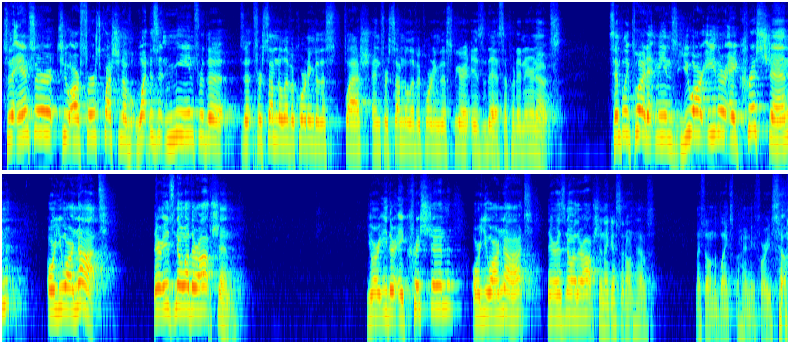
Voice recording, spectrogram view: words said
So, the answer to our first question of what does it mean for, the, for some to live according to the flesh and for some to live according to the spirit is this. I put it in your notes. Simply put, it means you are either a Christian or you are not. There is no other option. You are either a Christian or you are not. There is no other option. I guess I don't have my fill in the blanks behind me for you, so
